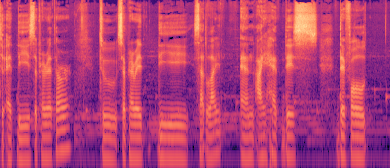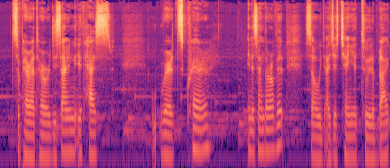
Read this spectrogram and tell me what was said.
to add the separator to separate the satellite and I had this default separator design it has weird square in the center of it. So I just change it to the black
